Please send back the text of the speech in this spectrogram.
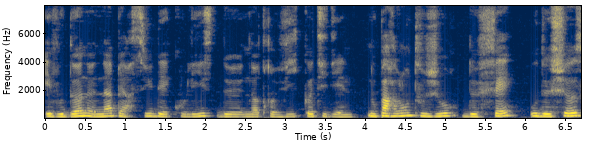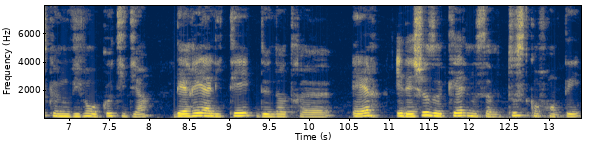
et vous donne un aperçu des coulisses de notre vie quotidienne. Nous parlons toujours de faits ou de choses que nous vivons au quotidien, des réalités de notre euh, ère et des choses auxquelles nous sommes tous confrontés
